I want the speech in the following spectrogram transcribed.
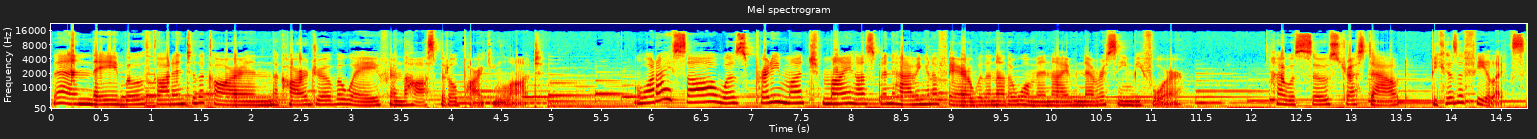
Then they both got into the car and the car drove away from the hospital parking lot. What I saw was pretty much my husband having an affair with another woman I've never seen before. I was so stressed out because of Felix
